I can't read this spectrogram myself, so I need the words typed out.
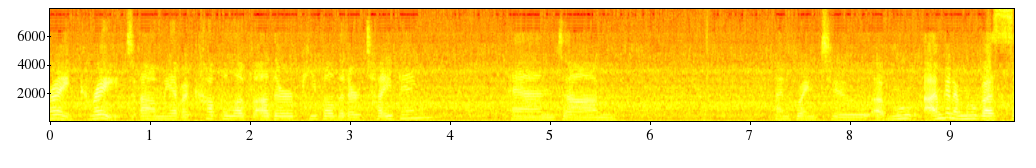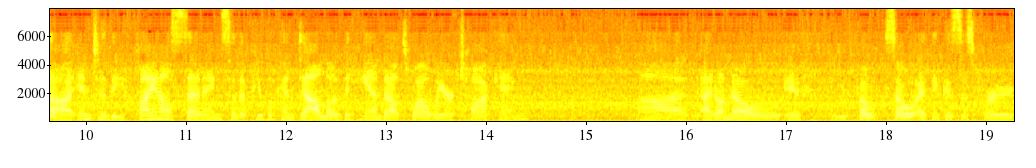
Right, great. Um, we have a couple of other people that are typing, and um, I'm going to uh, move. I'm going to move us uh, into the final setting so that people can download the handouts while we are talking. Uh, I don't know if you folks. So I think this is for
